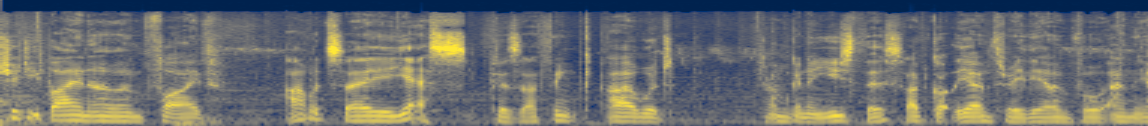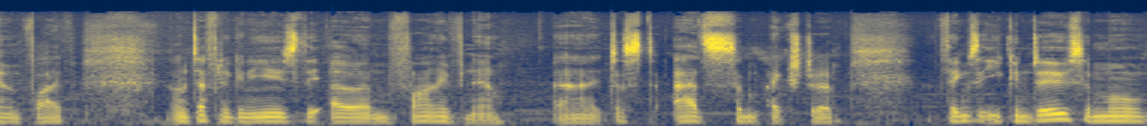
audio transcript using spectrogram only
Should you buy an OM5? I would say yes, because I think I would. I'm going to use this. I've got the OM3, the OM4, and the OM5. I'm definitely going to use the OM5 now. Uh, it just adds some extra things that you can do. Some more,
